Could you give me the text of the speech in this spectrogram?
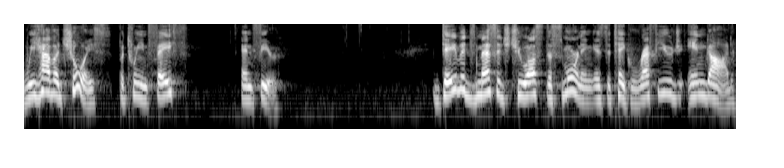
We have a choice between faith and fear. David's message to us this morning is to take refuge in God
